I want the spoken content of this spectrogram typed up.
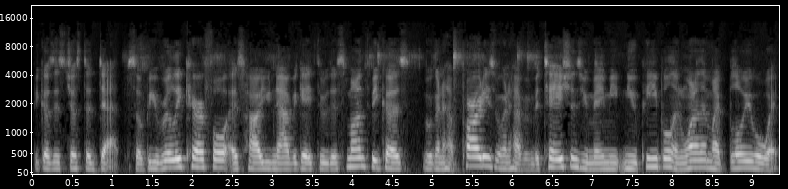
because it's just a debt. So be really careful as how you navigate through this month because we're going to have parties, we're going to have invitations, you may meet new people, and one of them might blow you away.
